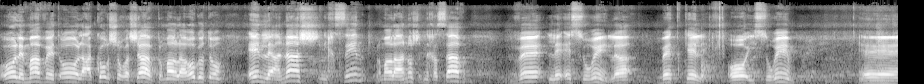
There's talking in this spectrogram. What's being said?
או למוות או לעקור שורשיו, כלומר להרוג אותו, הן לאנש נכסין, כלומר לאנוש את נכסיו, ולאסורין, לבית כלא, או איסורים, אה,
